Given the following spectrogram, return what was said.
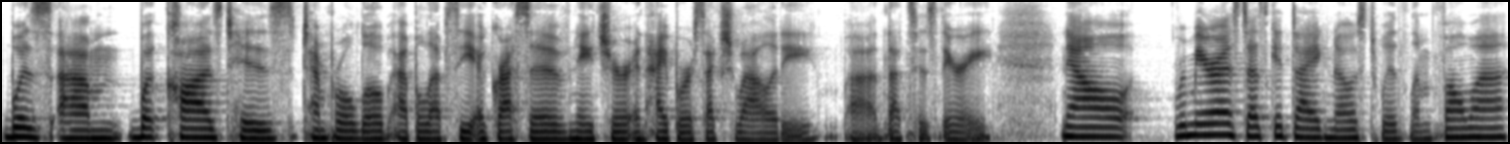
was um, what caused his temporal lobe epilepsy, aggressive nature, and hypersexuality. Uh, that's his theory. Now, Ramirez does get diagnosed with lymphoma.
